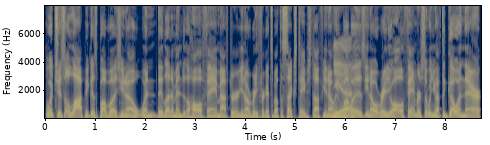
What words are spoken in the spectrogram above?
which is a lot because Bubba you know, when they let him into the Hall of Fame after, you know, everybody forgets about the sex tape stuff, you know, he, Yeah. Bubba is, you know, a radio Hall of Famer. So when you have to go in there,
